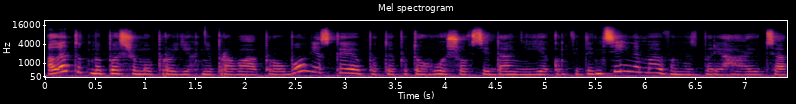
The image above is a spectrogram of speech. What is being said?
Але тут ми пишемо про їхні права, про обов'язки, по типу того, що всі дані є конфіденційними, вони зберігаються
